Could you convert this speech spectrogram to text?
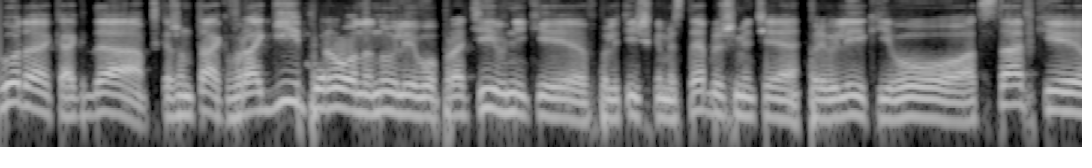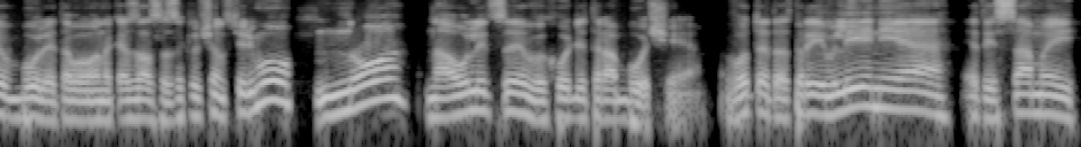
года, когда, скажем так, враги Перрона, ну или его противники в политическом истеблишменте привели к его отставке. Более того, он оказался заключен в тюрьму, но на улице выходят рабочие. Вот это проявление этой самой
